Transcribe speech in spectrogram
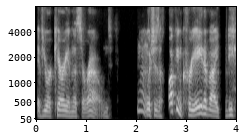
if you were carrying this around, hmm. which is a fucking creative idea.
